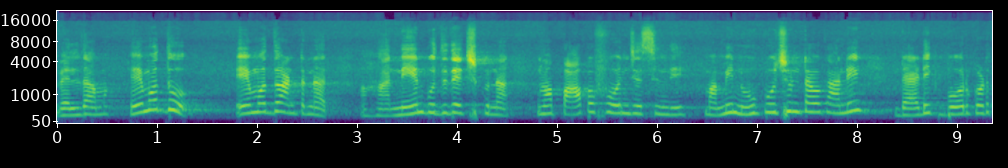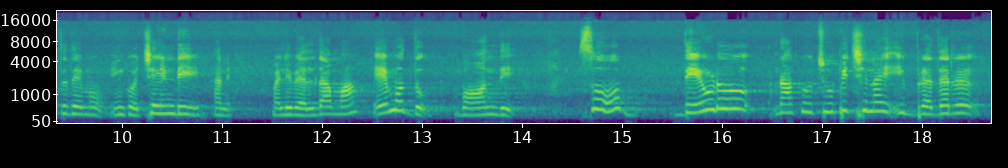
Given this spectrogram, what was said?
వెళ్దామా? ఏమొద్దు ఏమొద్దు అంటున్నారు. ఆహా నేను బుద్ధి తెచ్చుకున్నా. మా పాప ఫోన్ చేసింది. మమ్మీ నువ్వు కూర్చుంటావు కానీ డాడీకి బోర్ కొడుతుందేమో. ఇంకొచ్చేయండి అని. మళ్ళీ వెళ్దామా? ఏమొద్దు బాగుంది సో దేవుడు నాకు చూపించిన ఈ బ్రదర్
